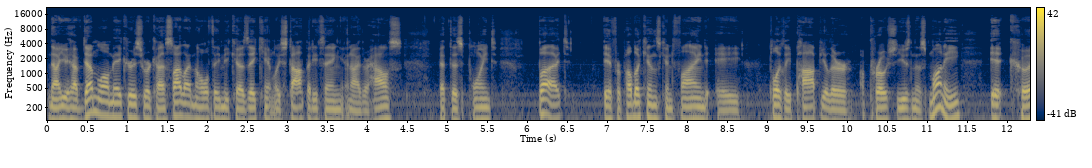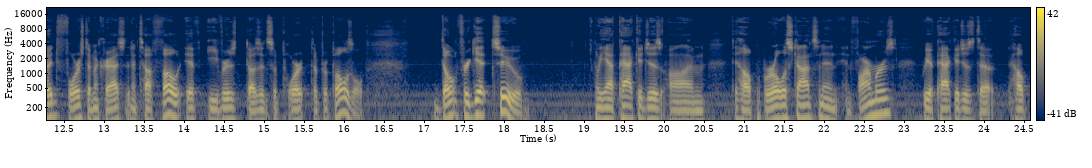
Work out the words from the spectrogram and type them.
Now you have Dem lawmakers who are kind of sidelining the whole thing because they can't really stop anything in either house at this point. But if Republicans can find a politically popular approach to using this money, it could force Democrats in a tough vote if Evers doesn't support the proposal. Don't forget, too, we have packages on to help rural Wisconsin and, and farmers. We have packages to help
